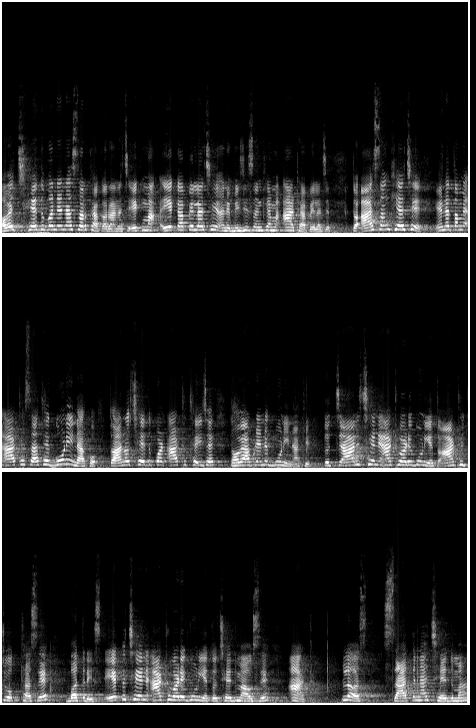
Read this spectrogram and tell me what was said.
હવે છેદ બંનેના સરખા કરવાના છે. એકમાં એક આપેલા છે અને બીજી સંખ્યામાં આઠ આપેલા છે. તો આ સંખ્યા છે, એને તમે આઠ સાથે ગુણી નાખો. તો આનો છેદ પણ આઠ થઈ જાય. તો હવે આપણે એને ગુણી નાખીએ. તો ચાર છે ને આઠ વડે ગુણીએ તો આઠ ચોક થશે બત્રીસ. એક છે ને આઠ વડે ગુણીએ તો છેદમાં આવશે આઠ. પ્લસ સાતના છેદમાં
